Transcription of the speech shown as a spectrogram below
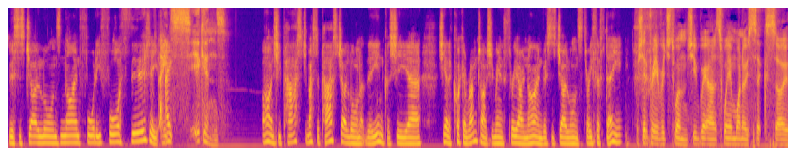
versus Jo Lawn's nine forty four thirty. Eight, Eight seconds. Oh, and she passed. She must have passed Jo Lawn at the end because she uh, she had a quicker run time. She ran 309 versus Jo Lawn's 315. Well, she had a pretty average swim. She ran, uh, swam 106, so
